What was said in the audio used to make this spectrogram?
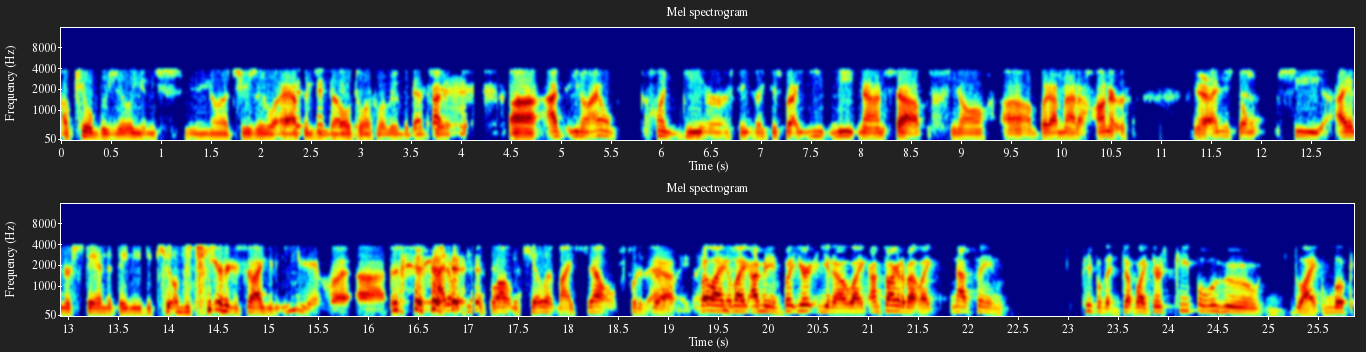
I'll kill Brazilians. You know, that's usually what happens in Bellator for me. But that's it. Uh, I you know I don't hunt deer or things like this, but I eat meat nonstop. You know, uh, but I'm not a hunter. You know, Yeah. I just don't see. I understand that they need to kill the deer so I can eat it, but uh I don't need to go out and kill it myself. Put it that yeah, way. but like, like I mean, but you're, you know, like I'm talking about, like not saying people that don't, like. There's people who like look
